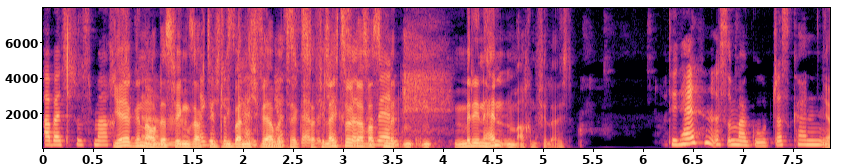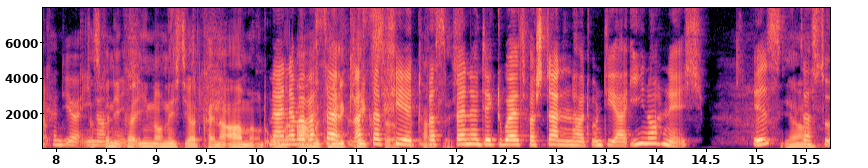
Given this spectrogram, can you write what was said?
arbeitslos macht. Ja, genau, ähm, deswegen sagte ergibt ich lieber nicht jetzt Werbetexter. Vielleicht soll er was mit, mit den Händen machen, vielleicht. Den Händen ist immer gut. Das kann, Ja, kann die AI Das kann die nicht. KI noch nicht, die hat keine Arme und Nein, ohne aber Arme was da, keine was Kekse. da fehlt, was. Benedict Wells verstanden hat und die AI noch nicht, ist, Ja. dass du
